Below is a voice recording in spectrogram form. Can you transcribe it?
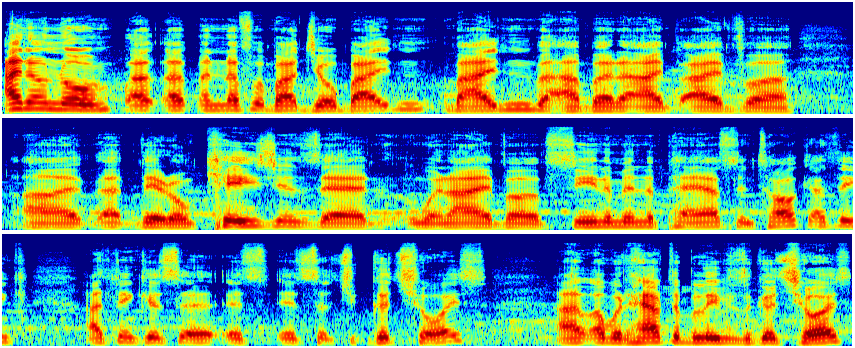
I don't know uh, uh, enough about Joe Biden, Biden, but I've, I've uh, there are occasions that when I've uh, seen him in the past and talk, I think I think it's a it's, it's a good choice. I, I would have to believe it's a good choice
